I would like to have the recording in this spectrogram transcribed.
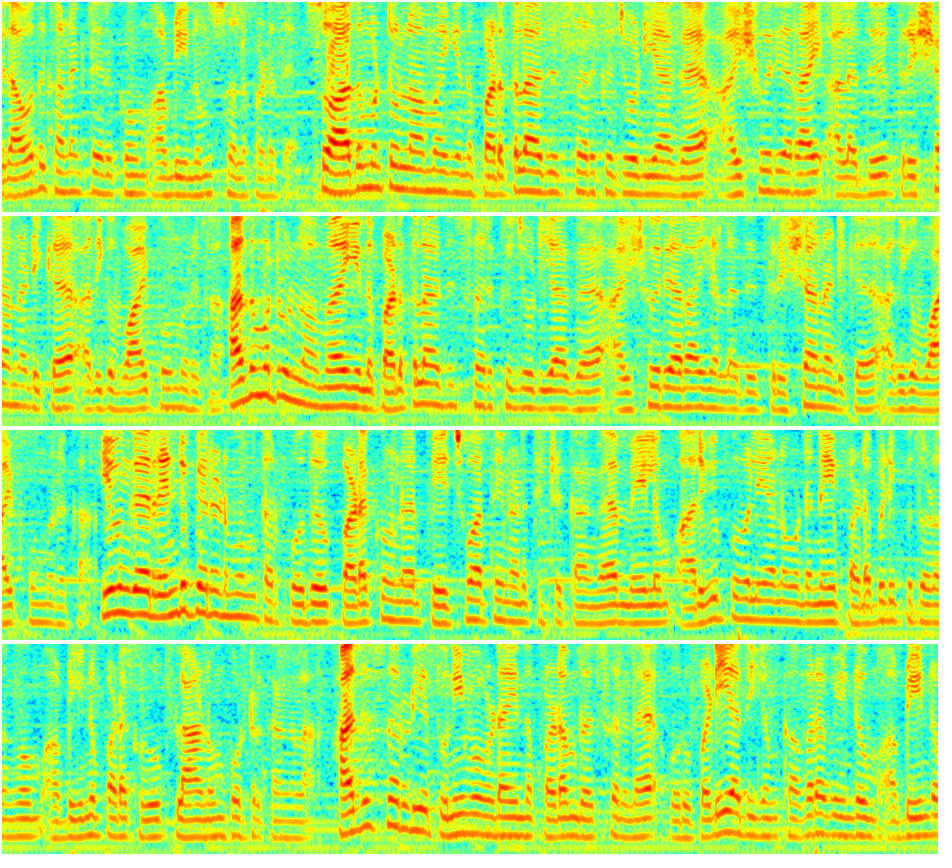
ஏதாவது கனெக்ட் இருக்கும் அப்படின்னு சொல்லப்படுது. சோ அது மட்டும் இல்லாம இந்த படத்துல அதிசருக்கு ஜோடியாக ஐஸ்வர்யா ராய் அல்லது த்ரிஷா நடிக்க அதிக வாய்ப்பும் இருக்கு? அது மட்டும் இல்லாம இந்த படத்துல அஜித் சாருக்கு ஜோடியாக ஐஸ்வர்யா ராய் அல்லது த்ரிஷா நடிக்க அதிக வாய்ப்பும் இருக்கா? இவங்க ரெண்டு பேரிடமும் தற்போது படக்குழுவினர் பேச்சுவார்த்தை நடத்திட்டு இருக்காங்க. மேலும் அறிவிப்பு வெளியான உடனே படப்பிடிப்பு தொடங்கும் அப்படின்னு படக்குழு பிளானும் போட்டிருக்காங்களாம் அஜித் சாருடைய துணிவை விட இந்த படம் ரசர்ல ஒரு படி அதிகம் கவர வேண்டும் அப்படின்ற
